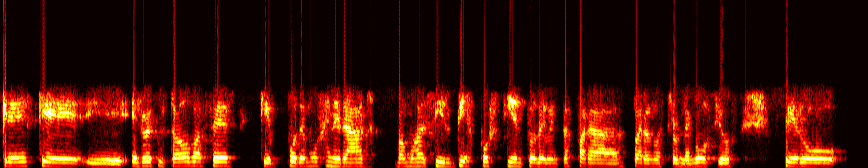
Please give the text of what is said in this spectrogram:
crees que eh, el resultado va a ser que podemos generar, vamos a decir, 10% de ventas para, para nuestros negocios, pero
